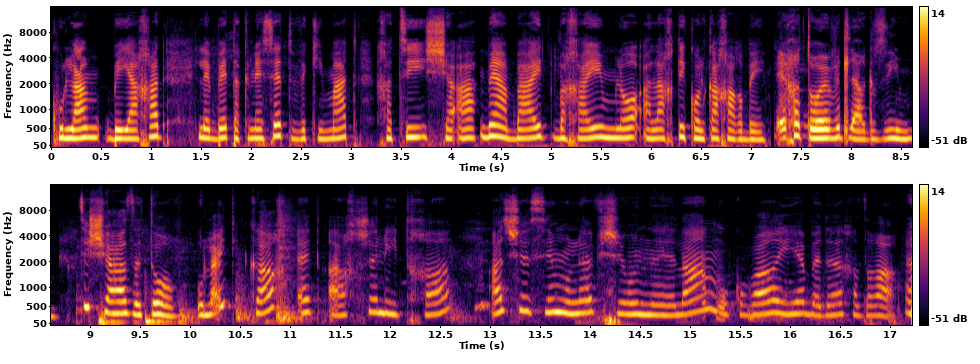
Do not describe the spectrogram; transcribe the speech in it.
כולם ביחד לבית הכנסת וכמעט חצי שעה מהבית. בחיים לא הלכתי כל כך הרבה. איך את אוהבת להגזים? חצי שעה זה טוב. אולי תיקח את אח שלי איתך, אז שישימו לב שהוא נעלם, הוא כבר יהיה בדרך חזרה.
